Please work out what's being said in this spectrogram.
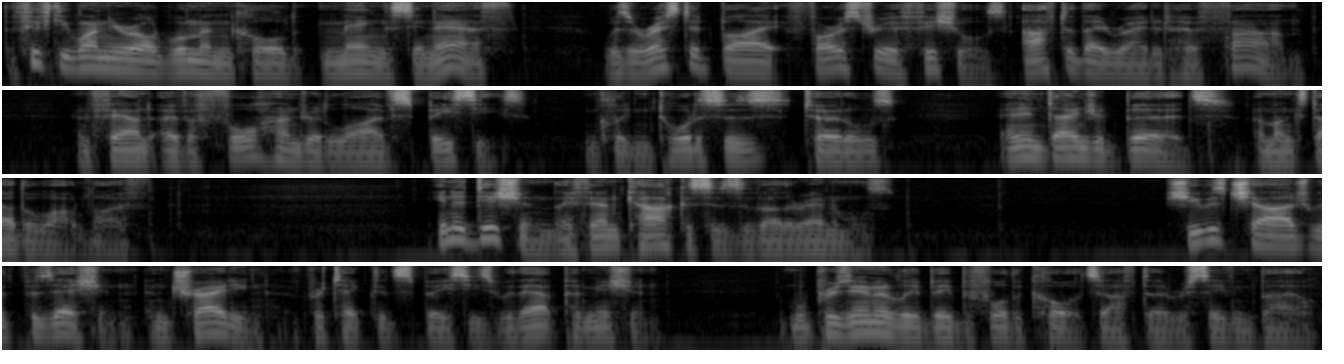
The 51 year old woman called Meng Sinath was arrested by forestry officials after they raided her farm and found over 400 live species, including tortoises, turtles, and endangered birds, amongst other wildlife. In addition, they found carcasses of other animals. She was charged with possession and trading of protected species without permission and will presumably be before the courts after receiving bail.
